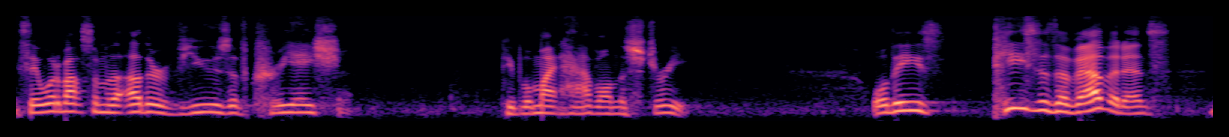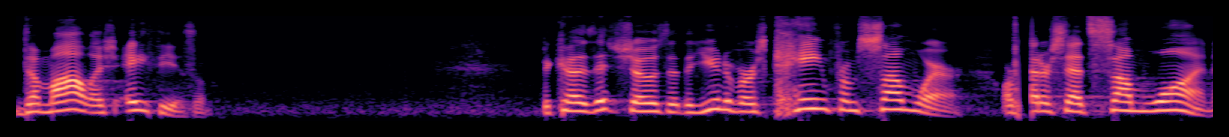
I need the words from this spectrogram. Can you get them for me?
You say, what about some of the other views of creation people might have on the street? Well, these pieces of evidence demolish atheism because it shows that the universe came from somewhere, or better said, someone.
